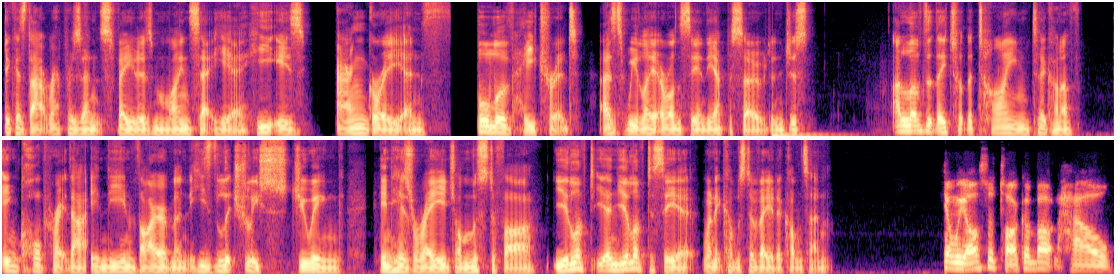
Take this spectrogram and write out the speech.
because that represents vader's mindset here he is angry and full of hatred as we later on see in the episode and just I love that they took the time to kind of incorporate that in the environment. He's literally stewing in his rage on Mustafar. You love to, and you love to see it when it comes to Vader content. Can we also talk about how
